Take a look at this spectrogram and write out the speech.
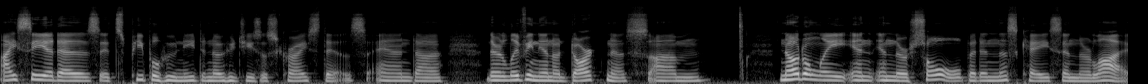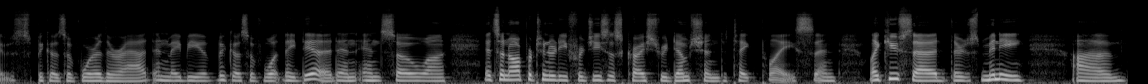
I see it as it's people who need to know who Jesus Christ is, and uh, they're living in a darkness, um, not only in, in their soul, but in this case in their lives because of where they're at, and maybe because of what they did, and and so uh, it's an opportunity for Jesus Christ's redemption to take place, and like you said, there's many. um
